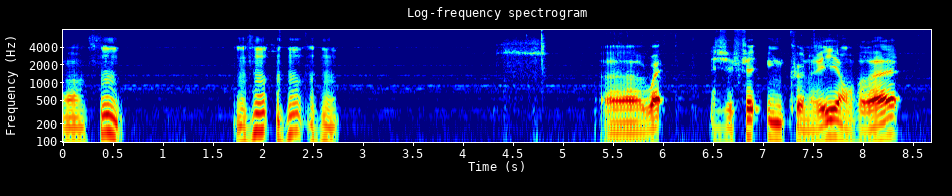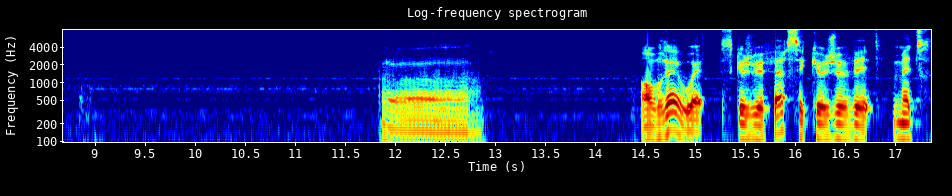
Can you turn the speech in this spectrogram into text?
euh mhm, mhm, mhm. Euh, ouais, j'ai fait une connerie en vrai. Euh... En vrai, ouais. Ce que je vais faire, c'est que je vais mettre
